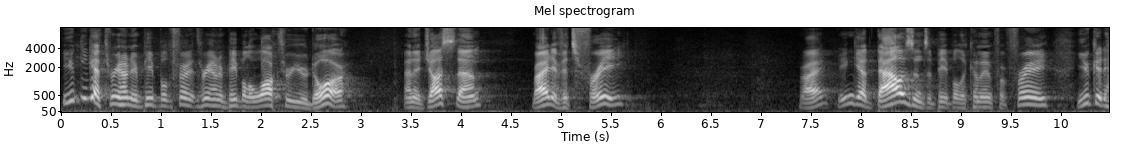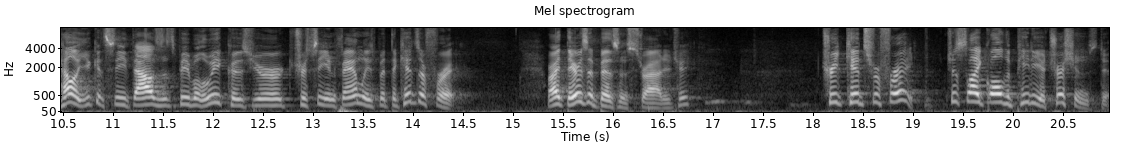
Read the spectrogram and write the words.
You can get 300 people, 300 people to walk through your door and adjust them, right? If it's free, right? You can get thousands of people to come in for free. You could, hell, you could see thousands of people a week because you're seeing families, but the kids are free, right? There's a business strategy. Treat kids for free, just like all the pediatricians do.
